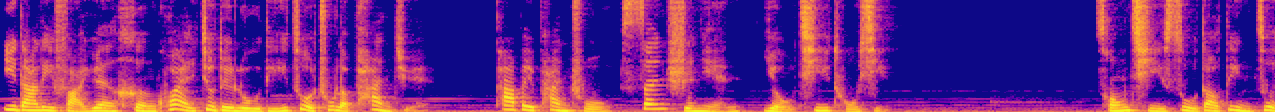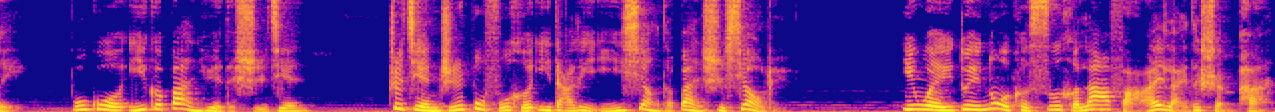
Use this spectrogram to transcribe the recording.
意大利法院很快就对鲁迪做出了判决，他被判处三十年有期徒刑。从起诉到定罪不过一个半月的时间，这简直不符合意大利一向的办事效率，因为对诺克斯和拉法埃莱的审判。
